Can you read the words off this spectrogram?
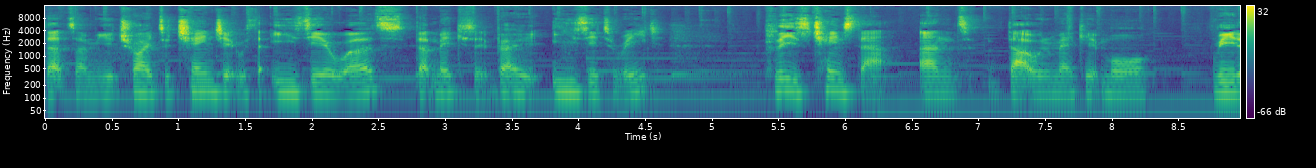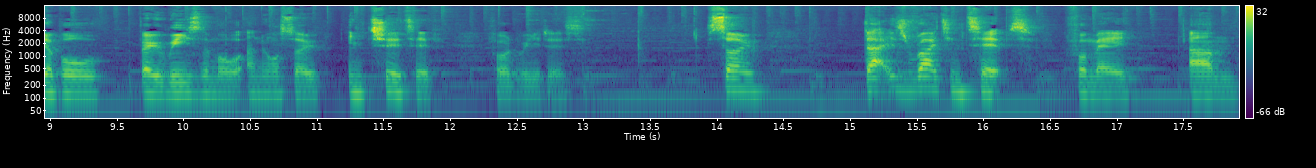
that um, you try to change it with the easier words that makes it very easy to read. Please change that, and that will make it more readable very reasonable and also intuitive for readers. So that is writing tips for me um,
